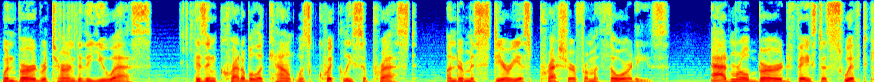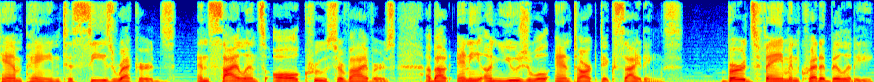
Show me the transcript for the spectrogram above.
When Byrd returned to the U.S., his incredible account was quickly suppressed under mysterious pressure from authorities. Admiral Byrd faced a swift campaign to seize records and silence all crew survivors about any unusual Antarctic sightings. Byrd's fame and credibility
